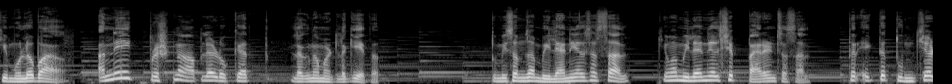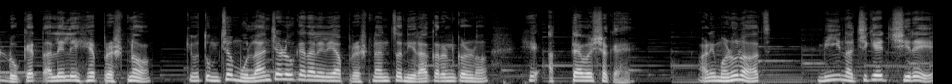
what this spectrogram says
की मुलंबाळ अनेक प्रश्न आपल्या डोक्यात लग्न म्हटलं की येतात. तुम्ही समजा मिलॅनियल्स असाल किंवा मिलॅनियल्सचे पॅरेंट्स असाल तर एक तर तुमच्या डोक्यात आलेले हे प्रश्न किंवा तुमच्या मुलांच्या डोक्यात आलेल्या या प्रश्नांचं निराकरण करणं हे अत्यावश्यक आहे. आणि म्हणूनच मी नचिकेत शिरे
